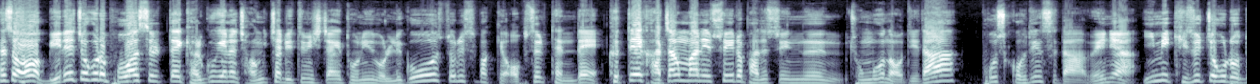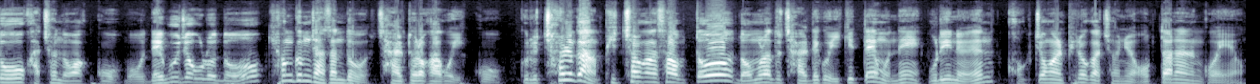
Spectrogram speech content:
해서 미래적으로 보았을 때 결국에는 전기차 리튬 시장에 돈이 몰리고 쏠릴 수밖에 없을 텐데 그때 가장 많이 수혜를 받을 수 있는 종목은 어디다? 포스코 홀딩스다. 왜냐? 이미 기술적으로도 갖춰 놓았고, 뭐, 내부적으로도 현금 자산도 잘 돌아가고 있고, 그리고 철강, 비철강 사업도 너무나도 잘 되고 있기 때문에 우리는 걱정할 필요가 전혀 없다라는 거예요.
